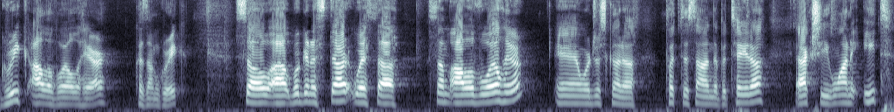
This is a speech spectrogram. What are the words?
Greek olive oil here because I'm Greek. So uh, we're going to start with some olive oil here, and we're just going to put this on the potato. Actually, you want to eat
